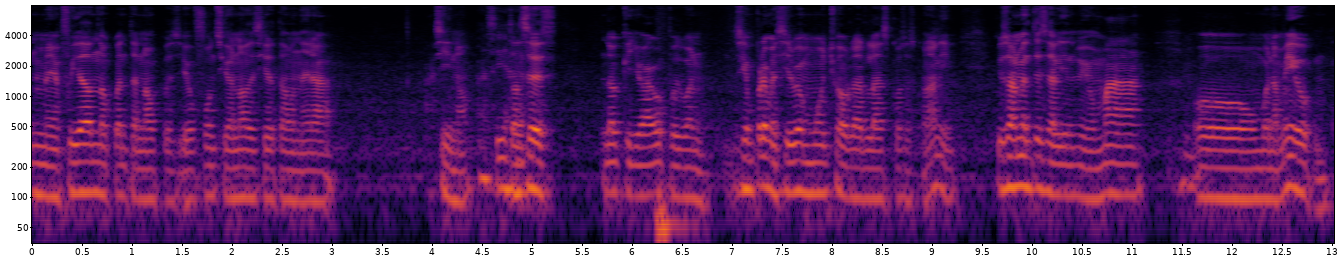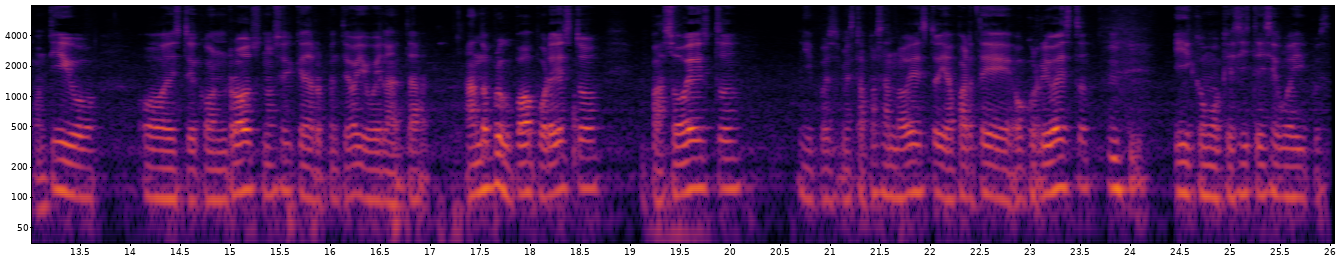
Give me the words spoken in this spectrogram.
me fui dando cuenta, no, pues yo funciono de cierta manera así, ¿no? Así. Entonces, lo que yo hago, pues bueno, siempre me sirve mucho hablar las cosas con alguien. Usualmente si alguien es mi mamá, o un buen amigo, como contigo, o este con Ross, no sé, que de repente, oye, güey, la neta, ando preocupado por esto, pasó esto, y pues me está pasando esto, y aparte ocurrió esto, y como que sí te dice, güey, pues,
